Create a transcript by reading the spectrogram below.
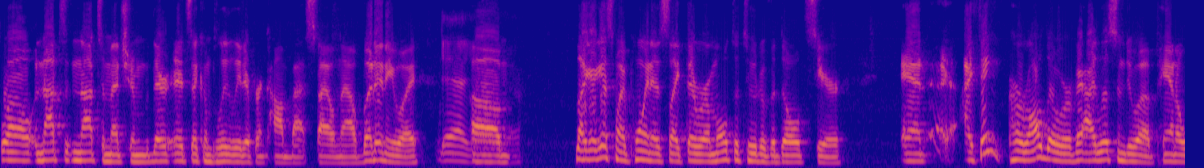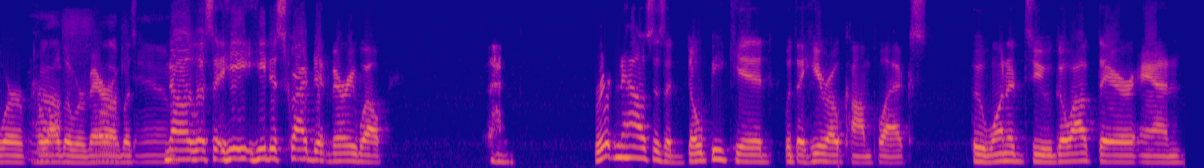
Well, not to, not to mention there it's a completely different combat style now. But anyway, Yeah, yeah, Um, yeah. like I guess my point is like there were a multitude of adults here. And I- I think Geraldo Rivera. I listened to a panel where Geraldo Ah, Rivera was. him. No, listen, he he described it very well. Rittenhouse is a dopey kid with a hero complex who wanted to go out there and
